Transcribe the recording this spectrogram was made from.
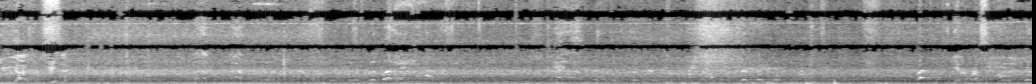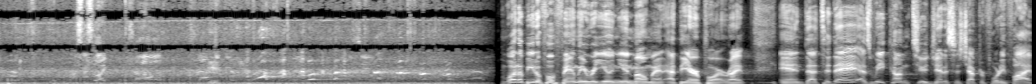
You guys are sick. Get arrested for that. This is like child trafficking. What a beautiful family reunion moment at the airport, right? And uh, today, as we come to Genesis chapter 45,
